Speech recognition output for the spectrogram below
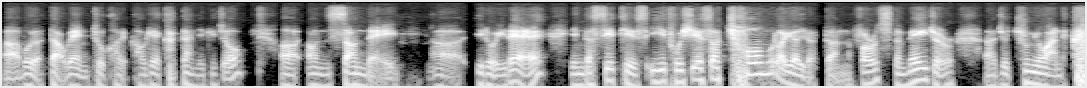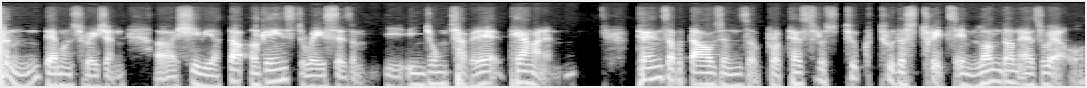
어, 모였다. went to 거 기에 갔다는 얘기죠. 어, on Sunday, 어, 일요일에 in the cities 이 도시에서 처음으로 열렸던 first major 아주 중요한 큰 demonstration 어, 시위였다. against racism 이 인종차별에 대항하는 Tens of thousands of protesters took to the streets in London as well.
